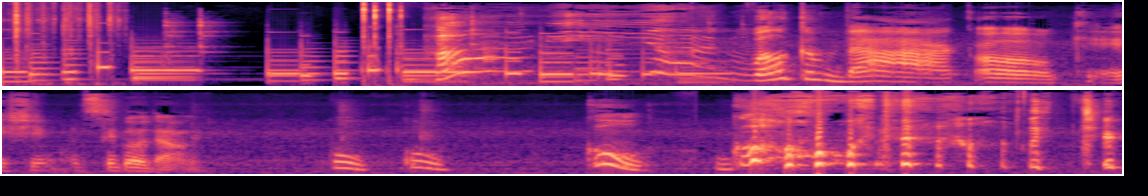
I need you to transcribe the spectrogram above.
Hi, and welcome back. Okay, she wants to go down. Go, go, go, go. What the hell, Winter?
